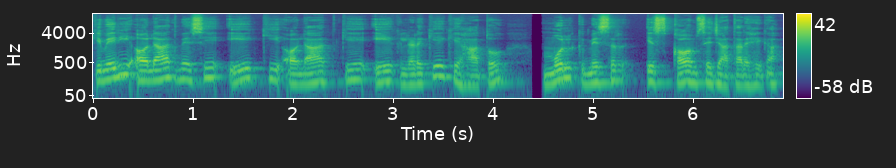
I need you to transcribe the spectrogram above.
کہ میری اولاد میں سے ایک کی اولاد کے ایک لڑکے کے ہاتھوں ملک مصر اس قوم سے جاتا رہے گا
